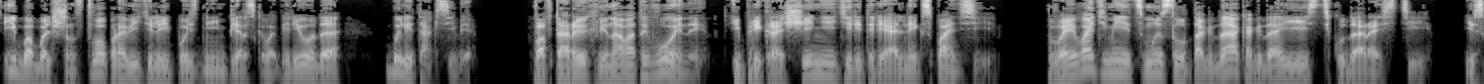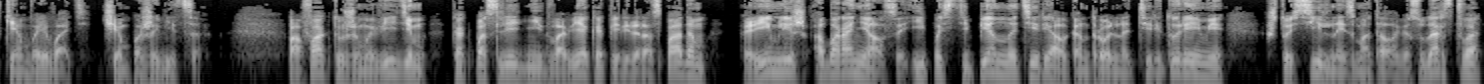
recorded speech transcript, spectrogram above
ибо большинство правителей позднеимперского периода были так себе. Во-вторых, виноваты войны и прекращение территориальной экспансии. Воевать имеет смысл тогда, когда есть куда расти, и с кем воевать, чем поживиться. По факту же мы видим, как последние два века перед распадом Рим лишь оборонялся и постепенно терял контроль над территориями, что сильно измотало государство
